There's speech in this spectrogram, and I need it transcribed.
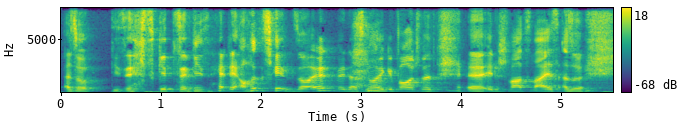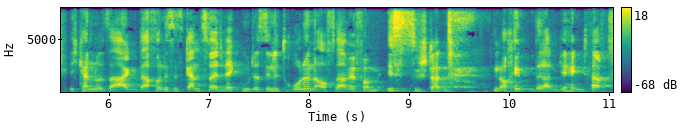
also diese Skizze, wie es hätte aussehen sollen, wenn das neu gebaut wird, äh, in Schwarz-Weiß. Also ich kann nur sagen, davon ist es ganz weit weg. Gut, dass ihr eine Drohnenaufnahme vom Ist-Zustand noch hinten dran gehängt habt.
